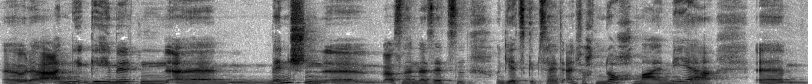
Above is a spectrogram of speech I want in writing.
äh, oder angehimmelten ähm, Menschen äh, auseinandersetzen. Und jetzt gibt es halt einfach noch mal mehr ähm,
